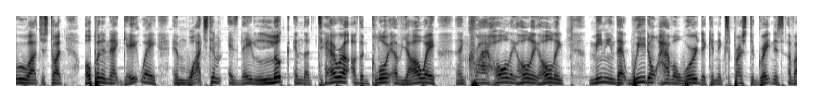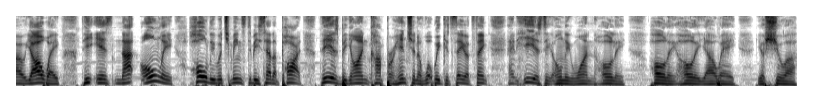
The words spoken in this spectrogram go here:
Ooh, I just start opening that gateway and watch them as they look in the terror of the glory of Yahweh and cry, Holy, holy, holy, meaning that we don't have a word that can express the greatness of our Yahweh. He is not only holy, which means to be set apart, He is beyond comprehension of what we could say or think, and He is the only one holy, holy, holy Yahweh, Yeshua,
